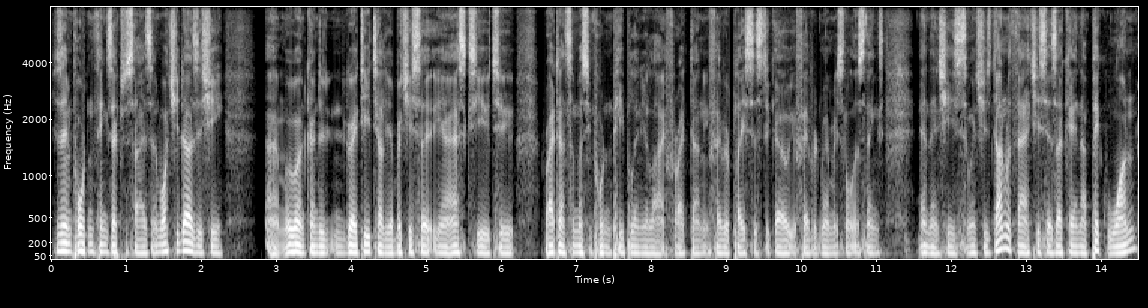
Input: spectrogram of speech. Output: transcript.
She's an important things exercise, and what she does is she, um, we won't go into great detail here, but she say, you know, asks you to write down some most important people in your life, write down your favorite places to go, your favorite memories, and all those things, and then she's when she's done with that, she says, okay, now pick one,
